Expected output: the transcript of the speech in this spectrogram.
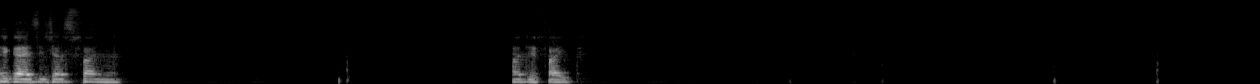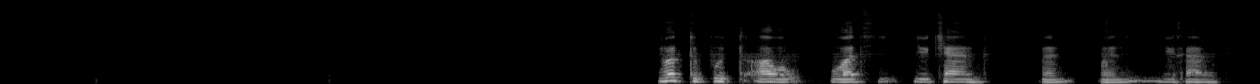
Hey guys, it's just fun. how they fight. Not to put all what you can when when you have it.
